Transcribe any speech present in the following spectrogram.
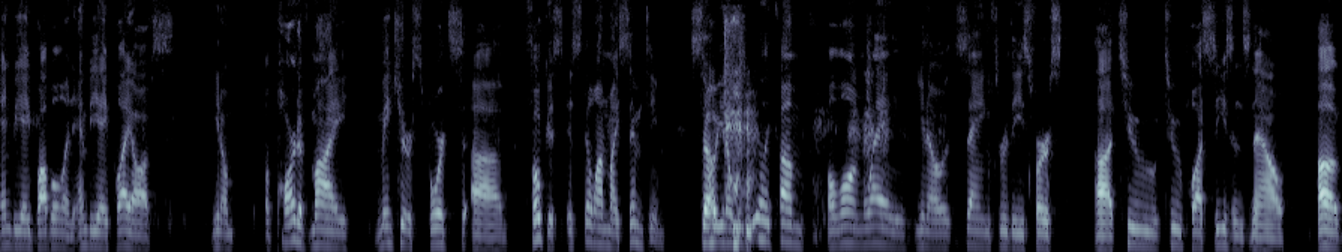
NBA bubble and NBA playoffs, you know, a part of my major sports uh, focus is still on my sim team. So, you know, we've really come a long way, you know, saying through these first uh, two two plus seasons now of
